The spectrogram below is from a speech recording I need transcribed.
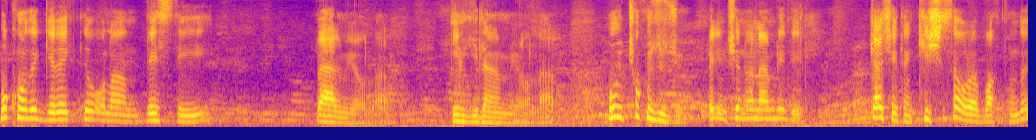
Bu konuda gerekli olan desteği vermiyorlar, ilgilenmiyorlar. Bu çok üzücü. Benim için önemli değil. Gerçekten kişisel olarak baktığımda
